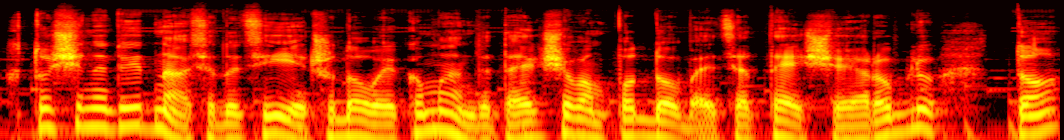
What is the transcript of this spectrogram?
Хто ще не доєднався до цієї чудової команди, та якщо вам подобається те, що я роблю, то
